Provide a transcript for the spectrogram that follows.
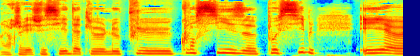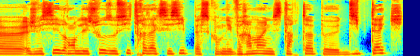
Alors je vais, essayer d'être le, plus concise possible et euh, je vais essayer de rendre les choses aussi très accessibles parce qu'on est vraiment une start-up deep tech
